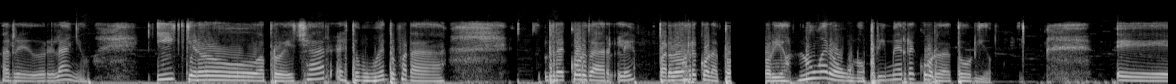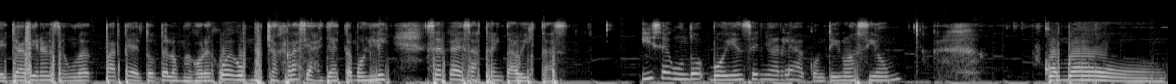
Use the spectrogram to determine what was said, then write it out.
alrededor del año. Y quiero aprovechar este momento para recordarle, para dos recordatorios. Número uno, primer recordatorio. Eh, ya viene la segunda parte del top de los mejores juegos. Muchas gracias, ya estamos cerca de esas 30 vistas. Y segundo, voy a enseñarles a continuación cómo,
